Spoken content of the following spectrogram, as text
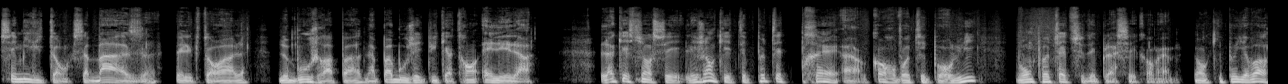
ses militants, sa base électorale ne bougera pas, n'a pas bougé depuis quatre ans, elle est là. La question, c'est les gens qui étaient peut-être prêts à encore voter pour lui vont peut-être se déplacer quand même. Donc, il peut y avoir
